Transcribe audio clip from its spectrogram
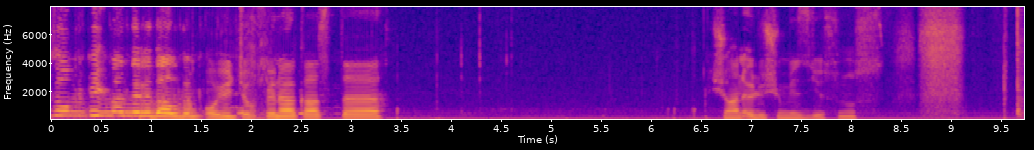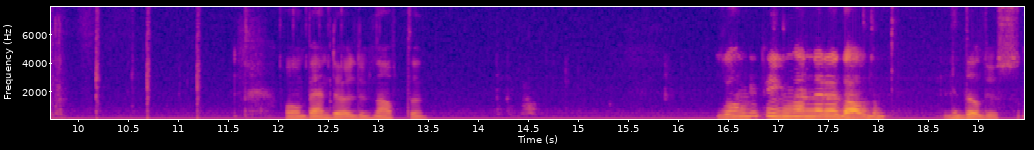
Zombi pigmenlere daldım. Oyun çok fena kastı. Şu an ölüşümüz diyorsunuz. Oğlum ben de öldüm. Ne yaptın? Zombi pigmenlere daldım. Ne dalıyorsun?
